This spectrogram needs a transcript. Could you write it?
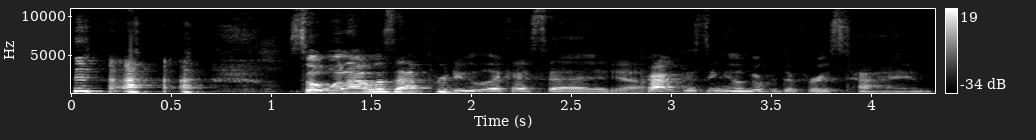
so when I was at Purdue, like I said, Yeah. practicing yoga for the first time,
